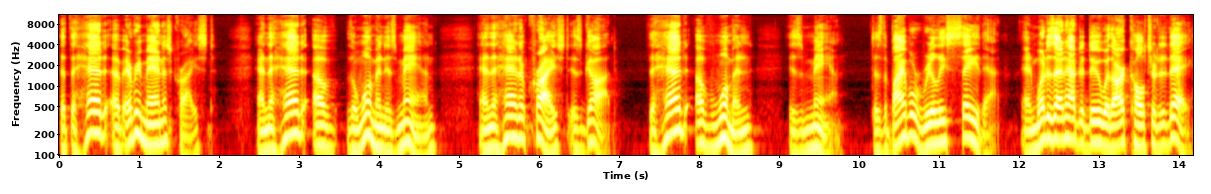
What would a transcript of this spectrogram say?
that the head of every man is Christ, and the head of the woman is man, and the head of Christ is God. The head of woman is man. Does the Bible really say that? And what does that have to do with our culture today?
